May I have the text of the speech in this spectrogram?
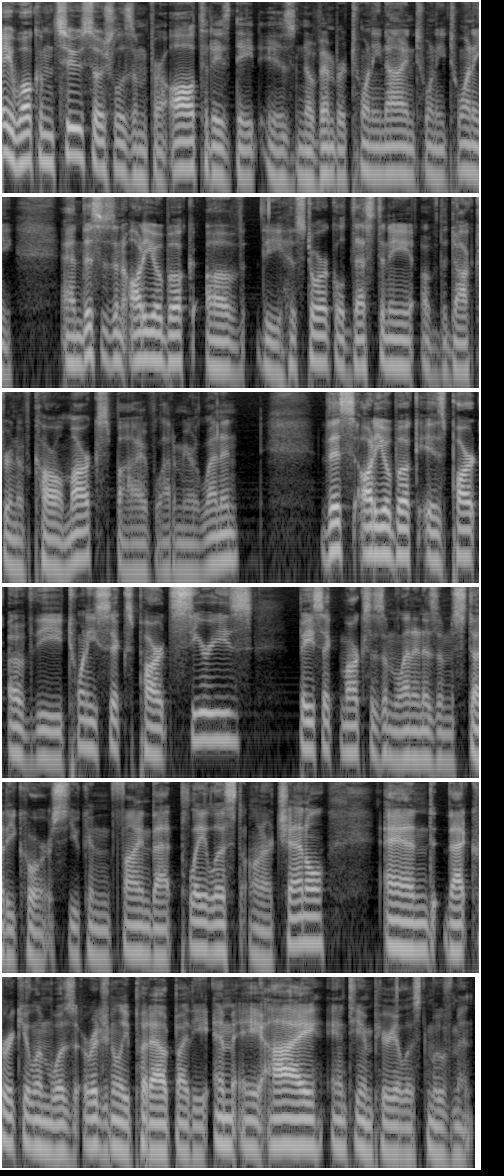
Hey, welcome to Socialism for All. Today's date is November 29, 2020, and this is an audiobook of The Historical Destiny of the Doctrine of Karl Marx by Vladimir Lenin. This audiobook is part of the 26 part series Basic Marxism Leninism Study Course. You can find that playlist on our channel, and that curriculum was originally put out by the MAI Anti Imperialist Movement.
